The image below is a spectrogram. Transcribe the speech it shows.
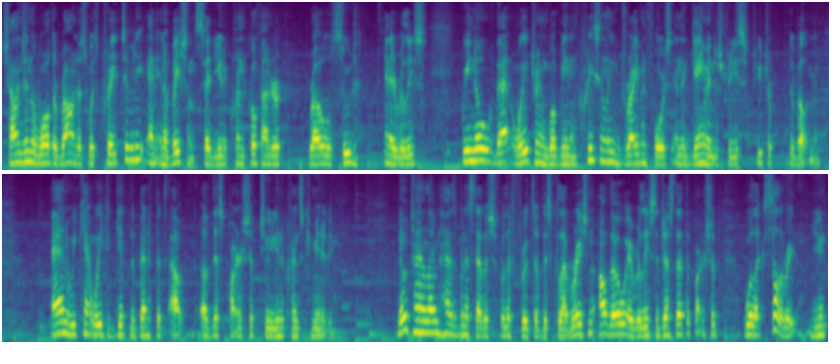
challenging the world around us with creativity and innovation, said Unikrn co founder Rahul Sood in a release. We know that wagering will be an increasingly driving force in the game industry's future development, and we can't wait to get the benefits out of this partnership to Unikrn's community. No timeline has been established for the fruits of this collaboration, although a release suggests that the partnership will accelerate Un-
